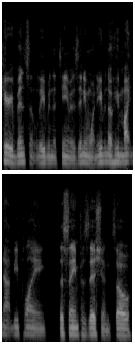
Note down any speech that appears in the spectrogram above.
Kary Vincent leaving the team as anyone, even though he might not be playing the same position. So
